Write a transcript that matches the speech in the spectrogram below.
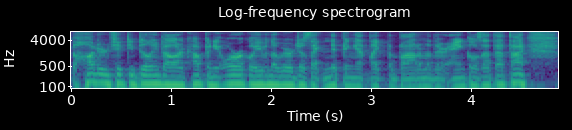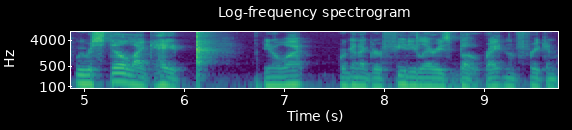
150 billion dollar company oracle even though we were just like nipping at like the bottom of their ankles at that time we were still like hey you know what we're gonna graffiti larry's boat right in the freaking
